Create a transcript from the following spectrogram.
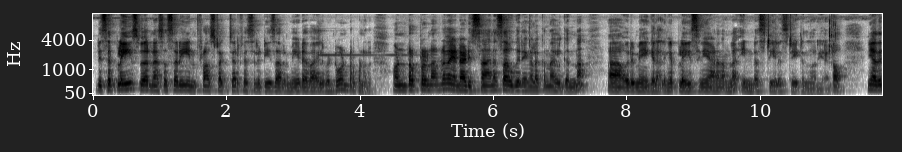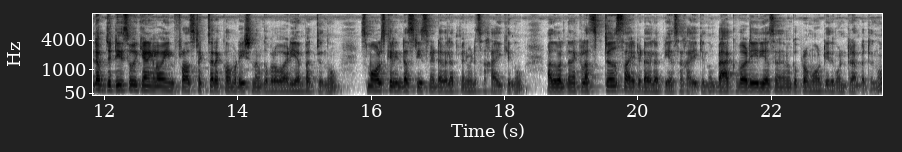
it is a place where necessary infrastructure facilities are made available to entrepreneur ഓണ്ടർപ്രണറിന് വേണ്ട അടിസ്ഥാന സൗകര്യങ്ങളൊക്കെ നൽകുന്ന ഒരു മേഖല അല്ലെങ്കിൽ പ്ലേസിനെയാണ് നമ്മൾ ഇൻഡസ്ട്രിയൽ എസ്റ്റേറ്റ് എന്ന് പറയുക കേട്ടോ ഇനി അതിന്റെ ഒബ്ജക്റ്റീവ്സ് ചോദിക്കുകയാണെങ്കിലോ ഇൻഫ്രാസ്ട്രക്ചർ അക്കോമഡേഷൻ നമുക്ക് പ്രൊവൈഡ് ചെയ്യാൻ പറ്റുന്നു. സ്മോൾ സ്കെയിൽ ഇൻഡസ്ട്രീസിനെ ഡെവലപ്മെന്റ് വേണ്ടി സഹായിക്കുന്നു. അതുപോലെ തന്നെ ക്ലസ്റ്റേഴ്സ് ആയിട്ട് ഡെവലപ്പ് ചെയ്യാൻ സഹായിക്കുന്നു. ബാക്ക്വേർഡ് ഏരിയാസിനെ നമുക്ക് പ്രൊമോട്ട് ചെയ്ത് കൊണ്ടുവരാൻ പറ്റുന്നു.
